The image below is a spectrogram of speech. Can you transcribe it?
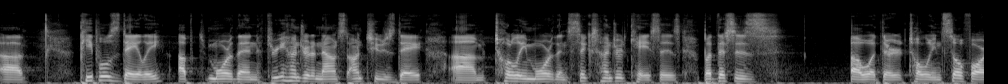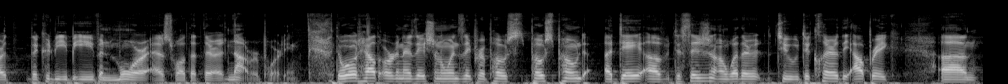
People's Daily, up more than 300 announced on Tuesday, um, totaling more than 600 cases. But this is uh, what they're totaling so far. There could be, be, even more as well that they're not reporting. The World Health Organization on Wednesday proposed, postponed a day of decision on whether to declare the outbreak. Um,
